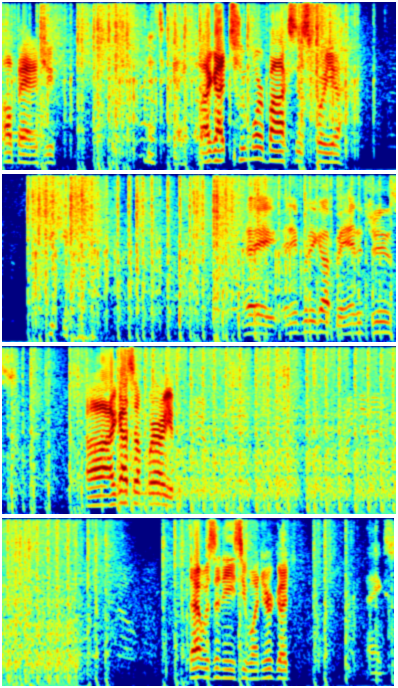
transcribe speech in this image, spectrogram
I'll bandage you. That's okay. I got two more boxes for you. Thank you. Hey, anybody got bandages? Uh, I got some. Where are you? That was an easy one. You're good. Thanks.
